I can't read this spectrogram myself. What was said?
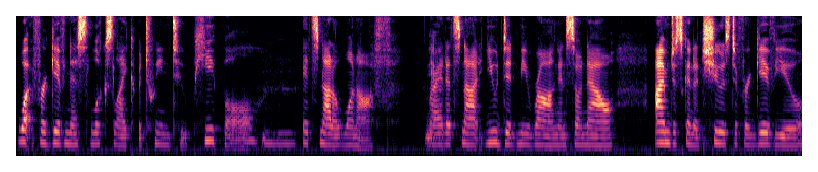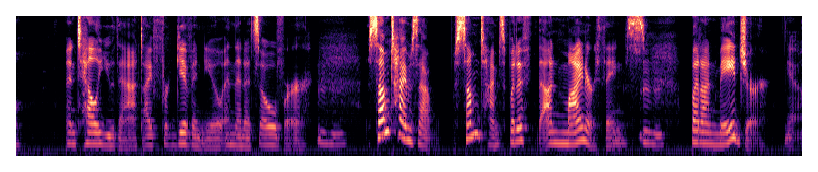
what forgiveness looks like between two people. It's not a one-off, right? It's not you did me wrong and so now I'm just going to choose to forgive you and tell you that I've forgiven you and then it's over. Mm-hmm. Sometimes that sometimes, but if on minor things, mm-hmm. but on major Yeah.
